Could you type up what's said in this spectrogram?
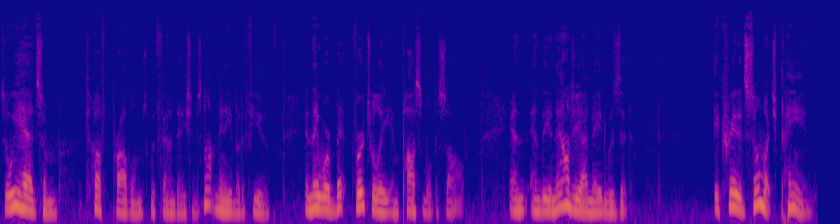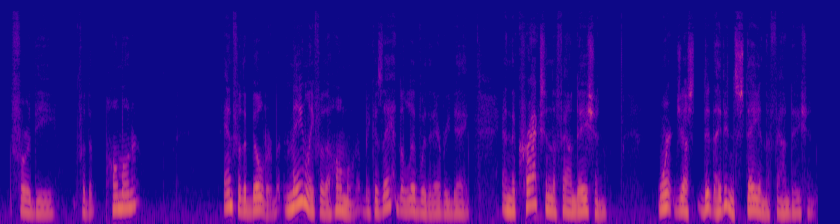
so we had some tough problems with foundations, not many, but a few, and they were virtually impossible to solve. And and the analogy I made was that it created so much pain for the for the homeowner and for the builder, but mainly for the homeowner because they had to live with it every day. And the cracks in the foundation weren't just they didn't stay in the foundation.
